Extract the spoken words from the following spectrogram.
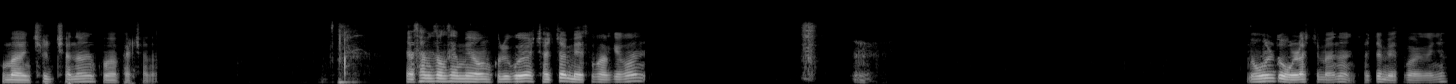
97,000원 98,000원. 자, 삼성생명 그리고요 저점 매수 가격은 오늘도 올랐지만은 저점 매수 가격은요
